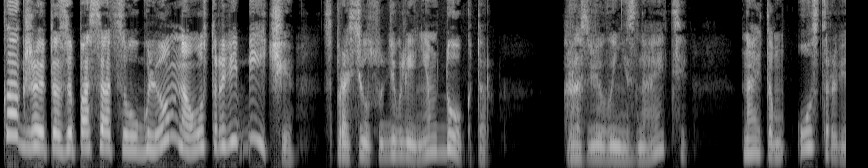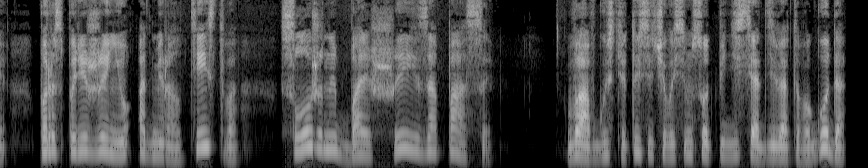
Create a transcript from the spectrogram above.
«Как же это запасаться углем на острове Бичи?» — спросил с удивлением доктор. «Разве вы не знаете? На этом острове по распоряжению Адмиралтейства сложены большие запасы. В августе 1859 года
